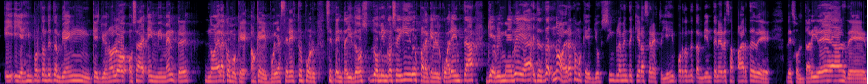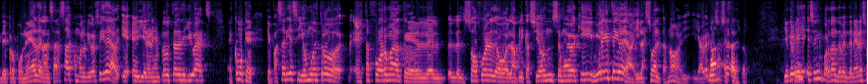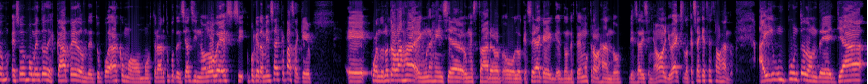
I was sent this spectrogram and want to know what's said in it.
Y, y es importante también que yo no lo, o sea, en mi mente no era como que, ok, voy a hacer esto por 72 domingos seguidos para que en el 40 Gary me vea. No, era como que yo simplemente quiero hacer esto. Y es importante también tener esa parte de, de soltar ideas, de, de proponer, de lanzar, ¿sabes? Como el universo de ideas. Y, eh, y en el ejemplo de ustedes de UX, es como que, ¿qué pasaría si yo muestro esta forma que el, el- el- el software o la aplicación se mueve aquí? Miren esta idea y la sueltas, ¿no? Y, y a ver No, qué sucede. exacto. Yo creo Sí. que eso es importante, ¿ven? tener esos, esos momentos de escape donde tú puedas como mostrar tu potencial si no lo ves, si, porque también sabes qué pasa, que eh, cuando uno trabaja en una agencia, un startup o lo que sea que, que- donde estemos trabajando, bien sea diseñador, UX, lo que sea que estés trabajando, hay un punto donde ya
